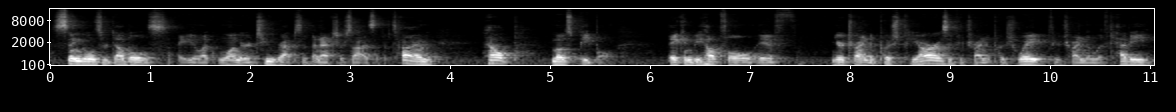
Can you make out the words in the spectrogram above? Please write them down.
singles or doubles, i.e., like one or two reps of an exercise at a time, help most people. They can be helpful if you're trying to push PRs, if you're trying to push weight, if you're trying to lift heavy.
